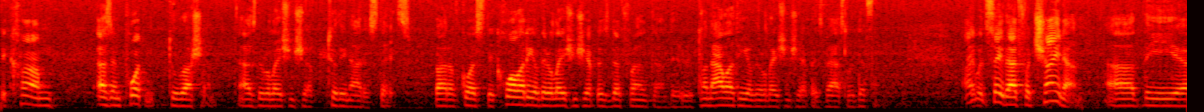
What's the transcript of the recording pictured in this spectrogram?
become as important to Russia as the relationship to the United States. But of course, the quality of the relationship is different, and the tonality of the relationship is vastly different. I would say that for China, uh, the uh,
